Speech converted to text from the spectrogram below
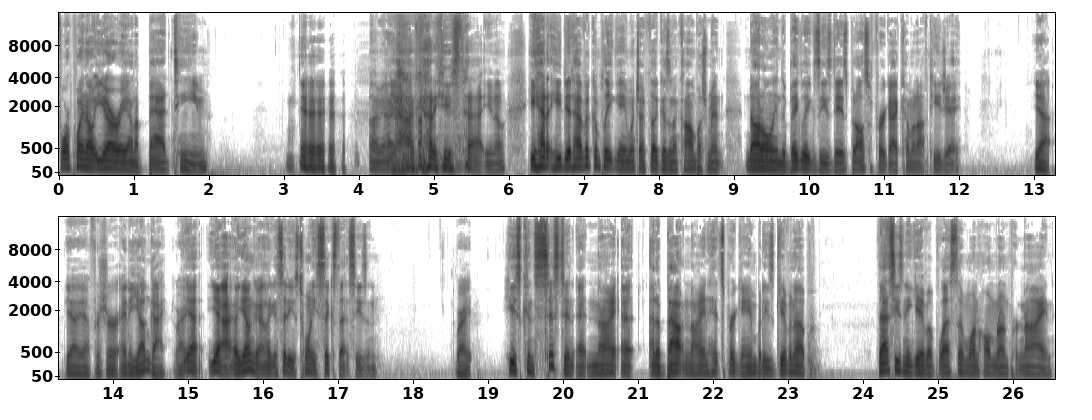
4.0 ERA on a bad team. I mean, Yeah. I, I've got to use that. You know, he had he did have a complete game, which I feel like is an accomplishment not only in the big leagues these days, but also for a guy coming off TJ. yeah. Yeah. Yeah. For sure. And a young guy, right? Yeah, yeah, a young guy. Like I said, he was 26 that season. Right. he's consistent at nine at, at about nine hits per game, but he's given up that season he gave up less than one home run per nine,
